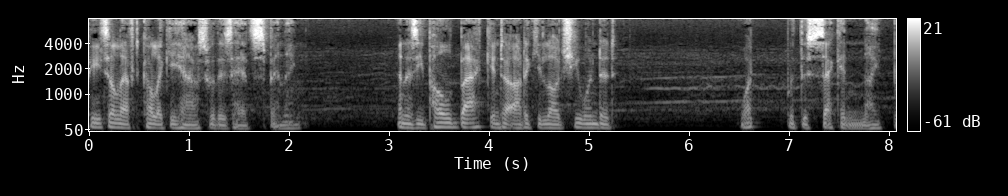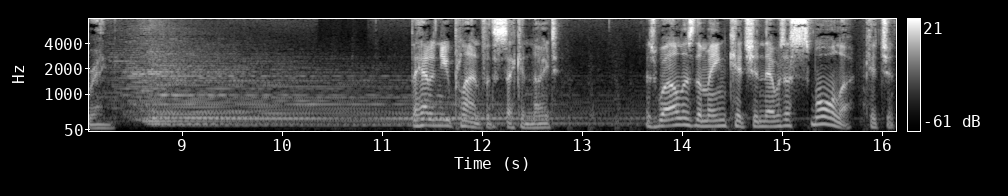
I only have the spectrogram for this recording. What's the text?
Peter left Colicky House with his head spinning. And as he pulled back into Ardachie Lodge, he wondered, what would the second night bring? They had a new plan for the second night. As well as the main kitchen, there was a smaller kitchen,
